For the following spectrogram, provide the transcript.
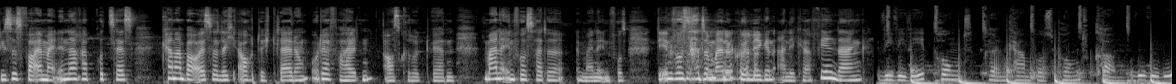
Dies ist vor allem ein innerer Prozess, kann aber äußerlich auch durch Kleidung oder Verhalten ausgedrückt werden. Meine Infos hatte, meine Infos, die Infos hatte meine Kollegin Annika. Vielen Dank. www.kölncampus.com www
